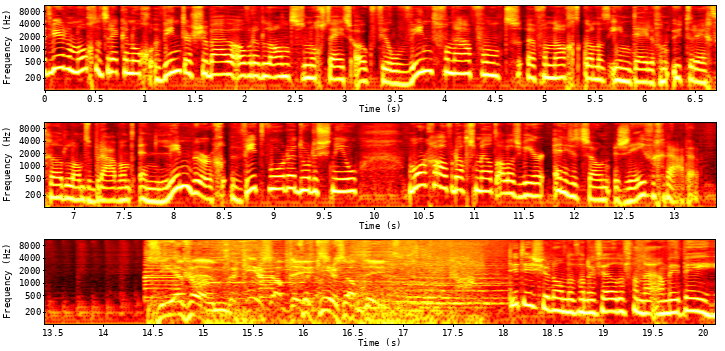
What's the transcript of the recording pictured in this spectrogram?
Het weer dan nog. Er trekken nog winterse buien over het land. Nog steeds ook veel wind vanavond. Uh, vannacht kan het in delen van Utrecht, Gelderland, Brabant en Limburg wit worden door de sneeuw. Morgen overdag smelt alles weer en is het zo'n 7 graden. ZFM, verkeersupdate. verkeersupdate. Dit is Jolande van der Velde van de ANWB.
